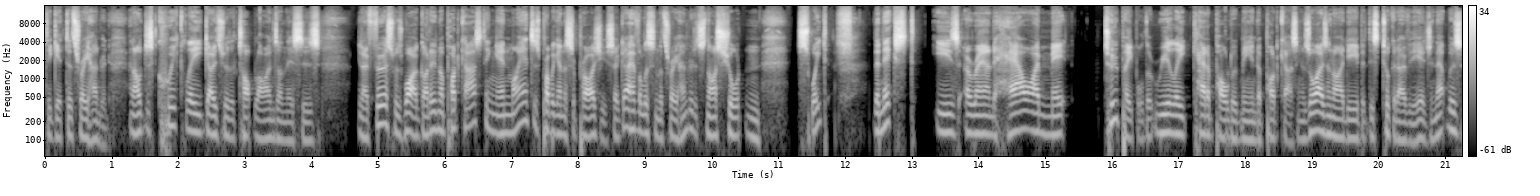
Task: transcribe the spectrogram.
to get to 300. And I'll just quickly go through the top lines on this is, you know, first was why I got into podcasting, and my answer is probably going to surprise you. So go have a listen to 300. It's nice, short, and sweet. The next is around how I met two people that really catapulted me into podcasting. It was always an idea, but this took it over the edge. And that was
